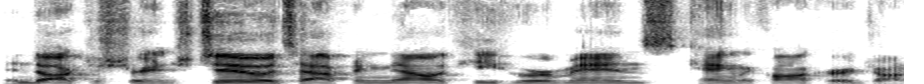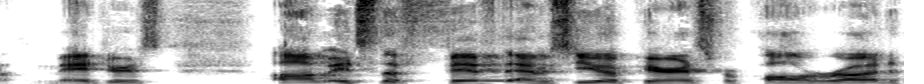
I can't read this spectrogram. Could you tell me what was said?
in Doctor Strange 2. It's happening now with He Who Remains, Kang the Conqueror, Jonathan Majors. Um, it's the fifth MCU appearance for Paul Rudd.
